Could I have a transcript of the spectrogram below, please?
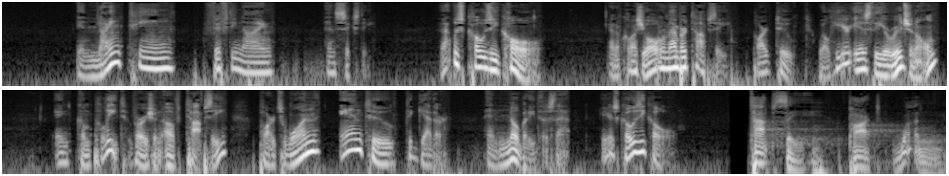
in 1959 and 60. That was Cozy Cole. And of course, you all remember Topsy, Part 2. Well, here is the original and complete version of Topsy, Parts 1 and 2 together and nobody does that. Here's Cozy Cole. Topsy, Part 1.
